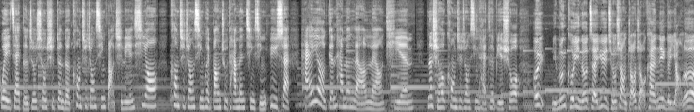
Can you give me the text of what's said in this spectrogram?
位在德州休斯顿的控制中心保持联系哦。控制中心会帮助他们进行预算，还有跟他们聊聊天。那时候控制中心还特别说：“哎，你们可以呢在月球上找找看那个养了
